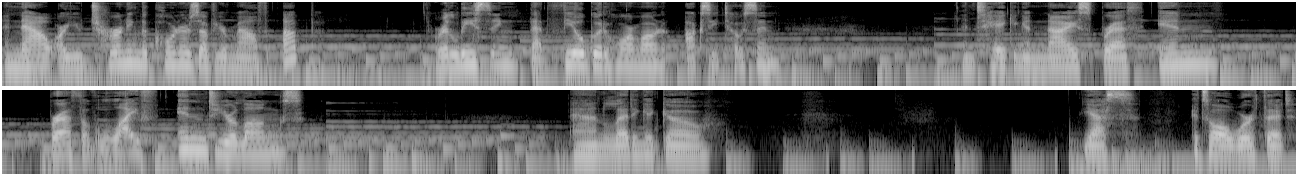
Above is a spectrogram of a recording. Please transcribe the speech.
And now, are you turning the corners of your mouth up, releasing that feel good hormone, oxytocin, and taking a nice breath in, breath of life into your lungs, and letting it go? Yes, it's all worth it.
